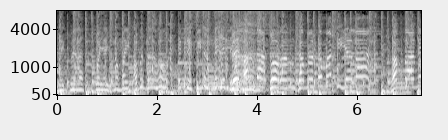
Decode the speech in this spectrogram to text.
අපේ නම් එක් වෙලා ඔයයි මමයි කවදා හෝ එක් වෙයි පින ඒ පෑදිලා බන්දා තොරන් ගමටම කියලා ගම්බානේ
